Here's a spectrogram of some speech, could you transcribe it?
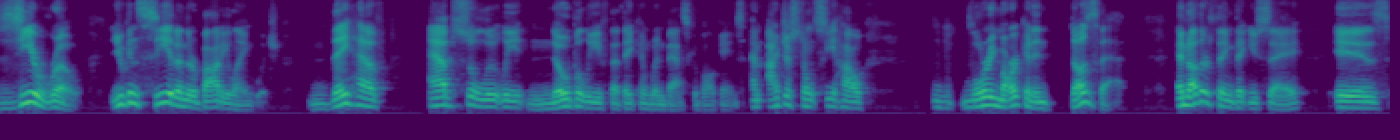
zero. You can see it in their body language. They have absolutely no belief that they can win basketball games. And I just don't see how Lauri Markkanen does that. Another thing that you say is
